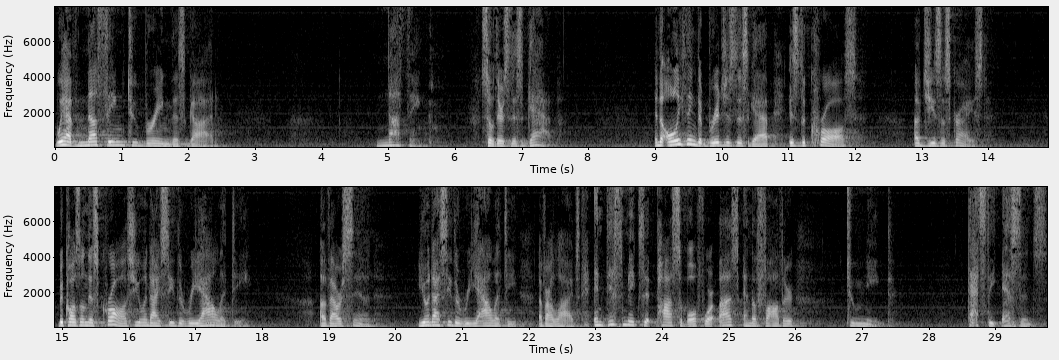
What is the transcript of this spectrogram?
We have nothing to bring this God. Nothing. So there's this gap. And the only thing that bridges this gap is the cross of Jesus Christ. Because on this cross, you and I see the reality of our sin. You and I see the reality of our lives. And this makes it possible for us and the Father to meet. That's the essence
